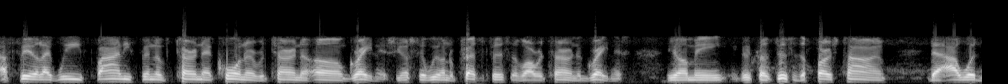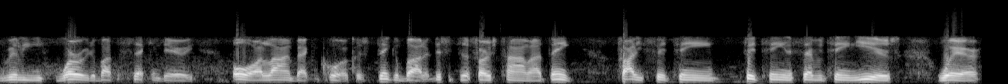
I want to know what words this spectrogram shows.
I feel like we finally finna turn that corner and return to um, greatness. You know what I'm saying? We're on the precipice of our return to greatness. You know what I mean? Because this is the first time that I wasn't really worried about the secondary or our linebacker corps. Because think about it, this is the first time I think probably 15, 15 and 17 years where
